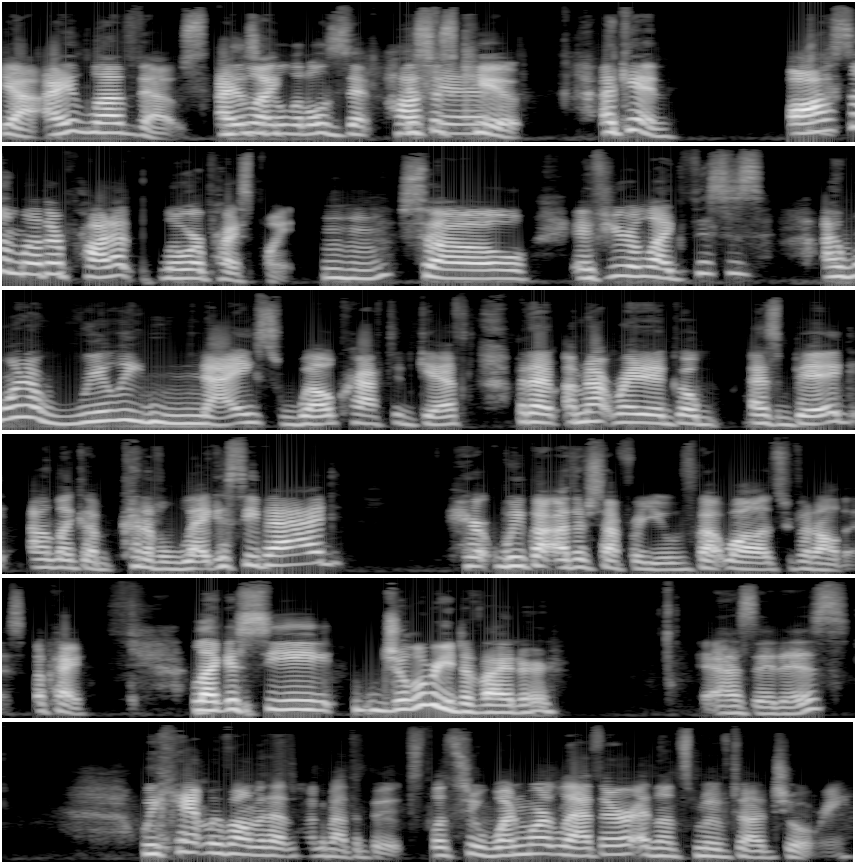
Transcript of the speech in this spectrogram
Yeah, I love those. I There's, like a little zip pocket. this is cute. Again, awesome leather product, lower price point. Mm-hmm. So if you're like, this is, I want a really nice, well crafted gift, but I'm not ready to go as big on like a kind of legacy bag. Here, we've got other stuff for you. We've got wallets, we've got all this. Okay, Legacy jewelry divider. as it is. We can't move on without talking about the boots. Let's do one more leather and let's move to jewelry.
